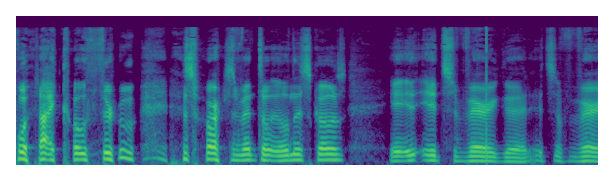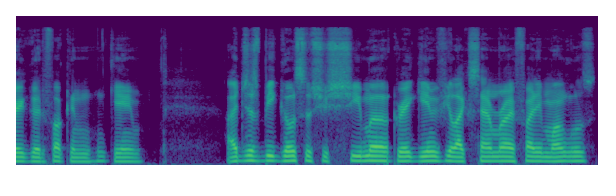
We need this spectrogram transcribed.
what I go through as far as mental illness goes. It, it's very good. It's a very good fucking game. I just beat Ghost of Tsushima. Great game if you like samurai fighting Mongols.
